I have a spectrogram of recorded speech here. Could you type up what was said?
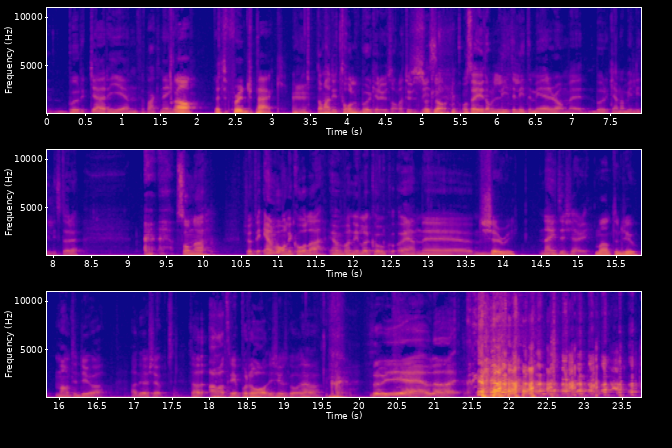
burkar i en förpackning. Ja, ett fridge pack. Mm. De hade ju 12 burkar i USA naturligtvis. Såklart. Och så är ju de lite, lite mer de eh, burkarna, de blir lite, lite större. Såna köpte en vanlig cola, en Vanilla Coke och en... Eh, Cherry. nej, inte Cherry. Mountain Dew. Mountain Dew ja, hade jag köpt. Så hade alla tre på rad i kylskåpet hemma. Så jävla nice.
